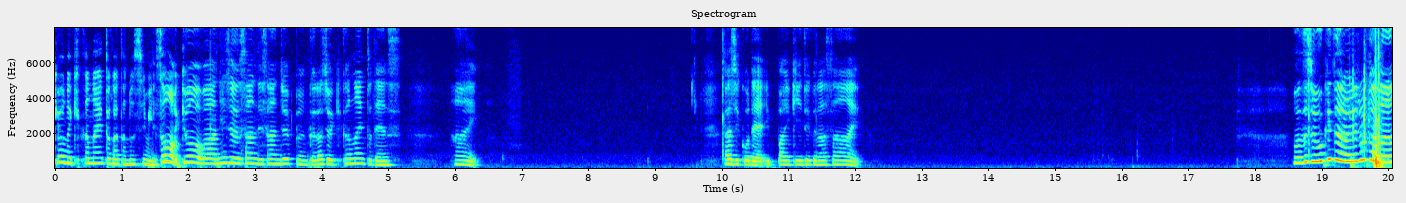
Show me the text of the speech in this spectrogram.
今日の聞かないとが楽しみ。そう今日は23時30分からラジオ聞かないとです。はい。ラジコでいっぱい聞いてください。私起きてられるかな？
